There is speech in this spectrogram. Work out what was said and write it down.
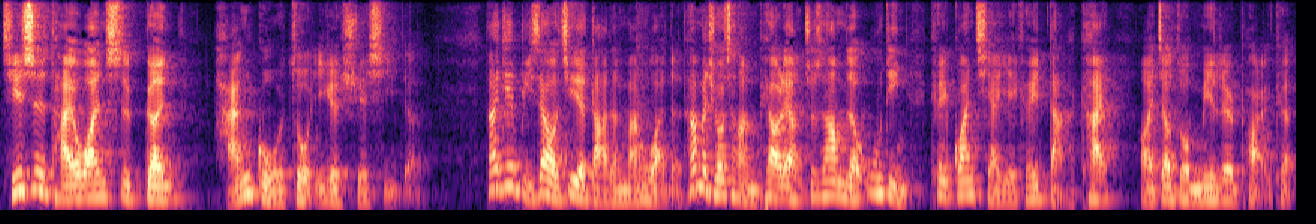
其实台湾是跟韩国做一个学习的。那一天比赛，我记得打得蛮晚的。他们球场很漂亮，就是他们的屋顶可以关起来，也可以打开，哦，叫做 Miller Park。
